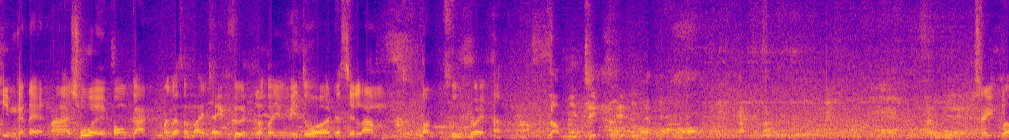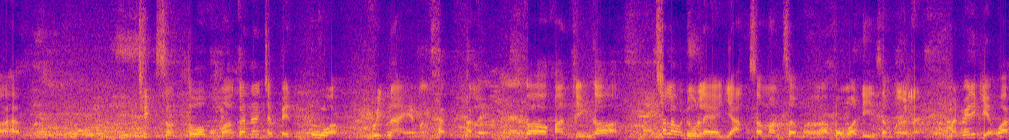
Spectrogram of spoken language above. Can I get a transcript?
ครีมกันแดดมาช่วยป้องกันมันก็สบายใจขึ้น แล้วก็ยังมีตัวเดซเซรั่มตอนกลางคืนด้วยครับเรามีทริคอะไรที่แบบอยากจะบอกอันนี้ ทริคเหรอครับทริคส่วนตัวผมว่าก็น่าจะเป็นพวกวินัยมั้งครับอะไรอย่างเงี้ยก็ความจริงก็ถ้าเราดูแลอย่างสม่ำเสมออะผมว่าดีเสมอแหละมันไม่ได้เกี่ยวว่า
